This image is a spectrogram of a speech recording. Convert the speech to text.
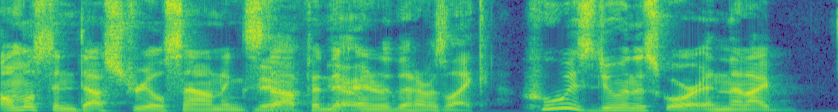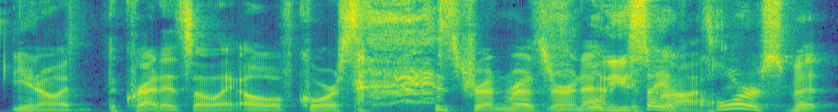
almost industrial sounding stuff in there, yeah. and that I was like, who is doing the score? And then I, you know, at the credits, I'm like, oh, of course, it's Trent Reznor and well, you say Ross. of course, but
